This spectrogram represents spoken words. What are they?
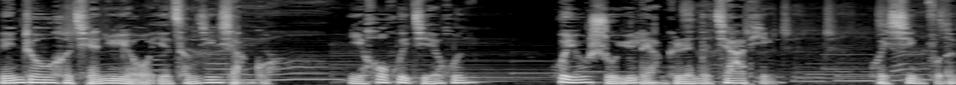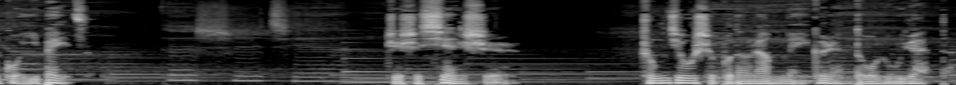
林州和前女友也曾经想过，以后会结婚，会有属于两个人的家庭，会幸福的过一辈子。只是现实，终究是不能让每个人都如愿的。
